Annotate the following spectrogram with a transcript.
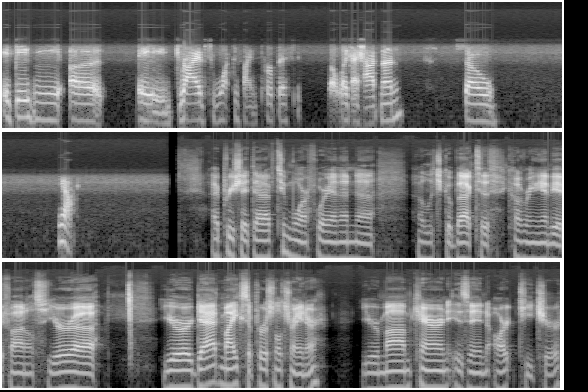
It gave me a a drive to want to find purpose. It felt like I had none. So, yeah. I appreciate that. I have two more for you, and then uh, I'll let you go back to covering the NBA Finals. Your uh, your dad Mike's a personal trainer. Your mom Karen is an art teacher.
